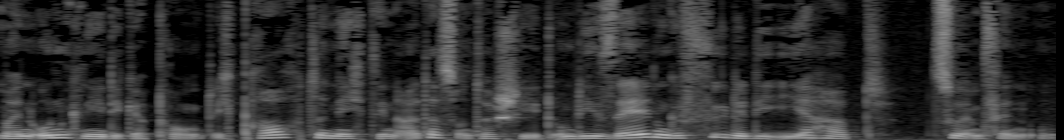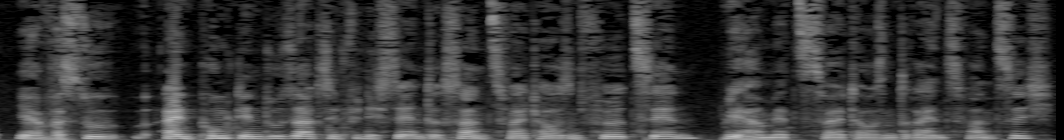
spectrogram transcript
mein ungnädiger Punkt. Ich brauchte nicht den Altersunterschied, um dieselben Gefühle, die ihr habt, zu empfinden. Ja, was du, ein Punkt, den du sagst, den finde ich sehr interessant, 2014. Wir haben jetzt 2023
